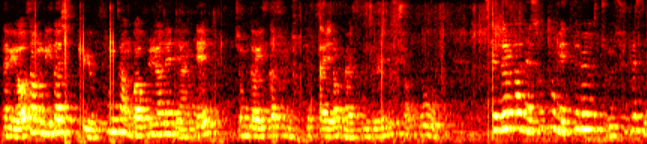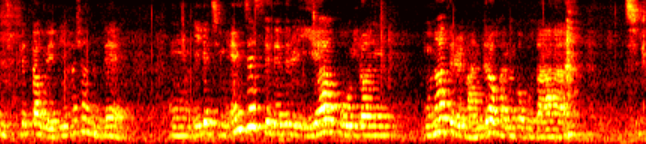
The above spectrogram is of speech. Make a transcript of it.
그다음에 여성 리더십 교육, 성장과 훈련에 대한 게 좀 더 있었으면 좋겠다 이런 말씀들을 해주셨고 세대 간의 소통의 틀을 좀 수립했으면 좋겠다고 얘기하셨는데 음, 이게 지금 MZ 세대들을 이해하고 이런 문화들을 만들어가는 것보다 지금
